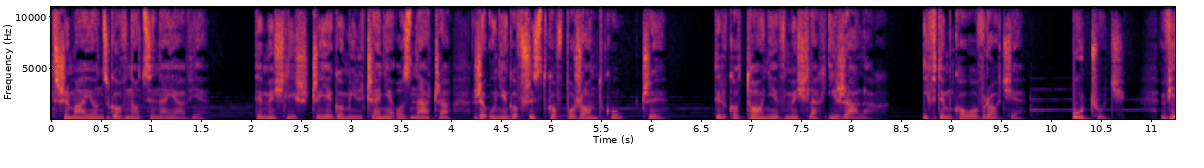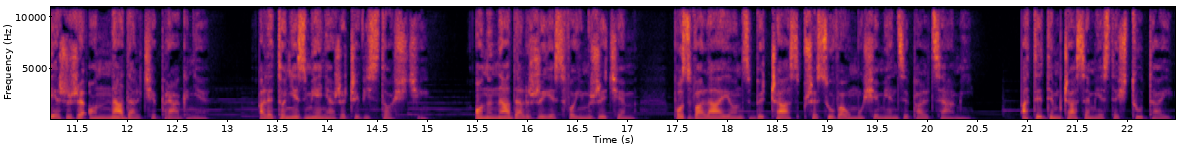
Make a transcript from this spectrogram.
trzymając go w nocy na jawie. Ty myślisz, czy jego milczenie oznacza, że u niego wszystko w porządku, czy tylko tonie w myślach i żalach, i w tym kołowrocie. Uczuć, wiesz, że on nadal cię pragnie, ale to nie zmienia rzeczywistości. On nadal żyje swoim życiem, pozwalając, by czas przesuwał mu się między palcami. A ty tymczasem jesteś tutaj,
